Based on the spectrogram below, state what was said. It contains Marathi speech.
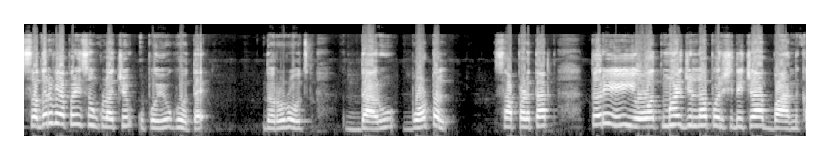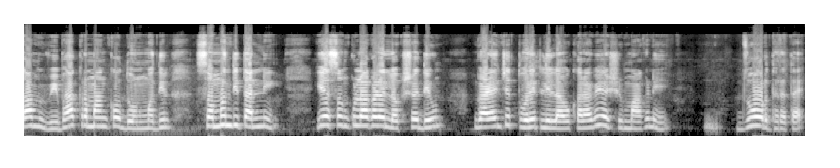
सदर व्यापारी संकुलाचे उपयोग होत आहे. दररोज दारू बॉटल सापडतात. तरी यवतमाळ जिल्हा परिषदेच्या बांधकाम विभाग क्रमांक दोन मधील संबंधितांनी या संकुलाकडे लक्ष देऊन गाड्यांचे त्वरित लिलाव करावे अशी मागणी जोर धरत आहे.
